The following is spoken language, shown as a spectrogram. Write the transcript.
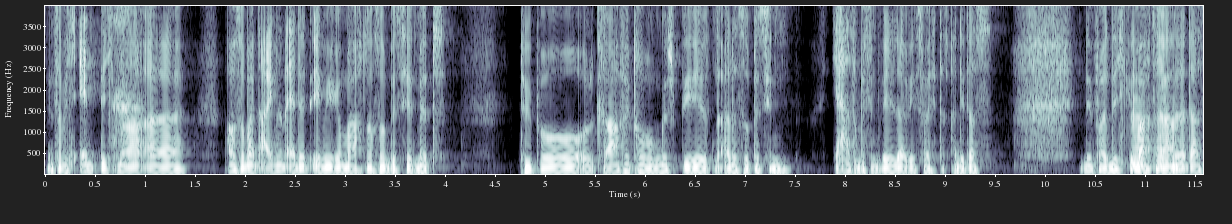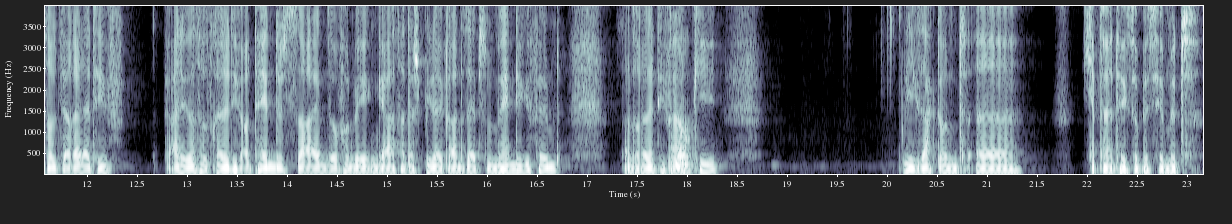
Jetzt habe ich endlich mal äh, auch so meinen eigenen Edit irgendwie gemacht, noch so ein bisschen mit Typo und Grafik drum gespielt und alles so ein bisschen, ja, so ein bisschen wilder, wie es vielleicht Adidas in dem Fall nicht gemacht ja, hat. Ja. Ne? Da soll es ja relativ, für Adidas soll es relativ authentisch sein, so von wegen, ja, das hat der Spieler gerade selbst mit dem Handy gefilmt. Also relativ ja. low-key. Wie gesagt, und äh, ich habe da natürlich so ein bisschen mit,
